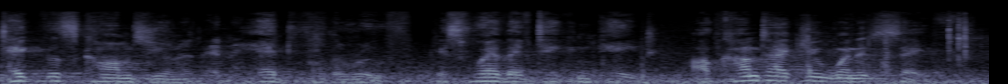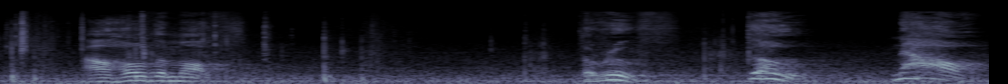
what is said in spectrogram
Take this comms unit and head for the roof. It's where they've taken Kate. I'll contact you when it's safe. I'll hold them off. The roof. Go! Now!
